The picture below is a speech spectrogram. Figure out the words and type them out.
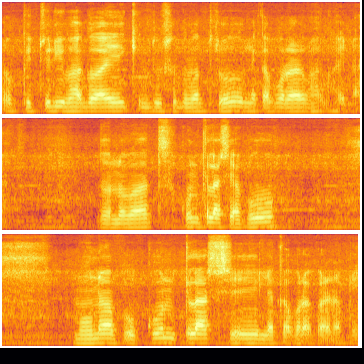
সব কিছুরই ভাগ হয়, কিন্তু শুধুমাত্র লেখাপড়ার ভাগ হয় না। ধন্যবাদ। কোন ক্লাসে আপু? মৌনা আপু, কোন ক্লাসে লেখাপড়া করেন আপনি?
